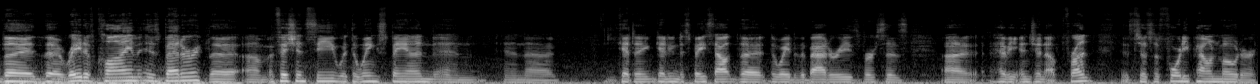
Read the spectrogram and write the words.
The the rate of climb is better. The um, efficiency with the wingspan and and uh, getting getting to space out the the weight of the batteries versus uh, heavy engine up front. It's just a 40 pound motor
